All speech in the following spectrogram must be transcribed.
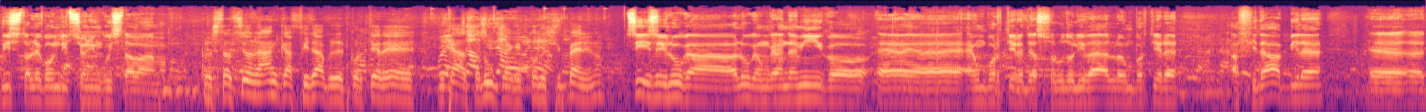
visto le condizioni in cui stavamo. Prestazione anche affidabile del portiere di casa, Luca che conosci bene no? Sì, sì, Luca, Luca è un grande amico, è, è, un portiere di assoluto livello, è un portiere affidabile, eh,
